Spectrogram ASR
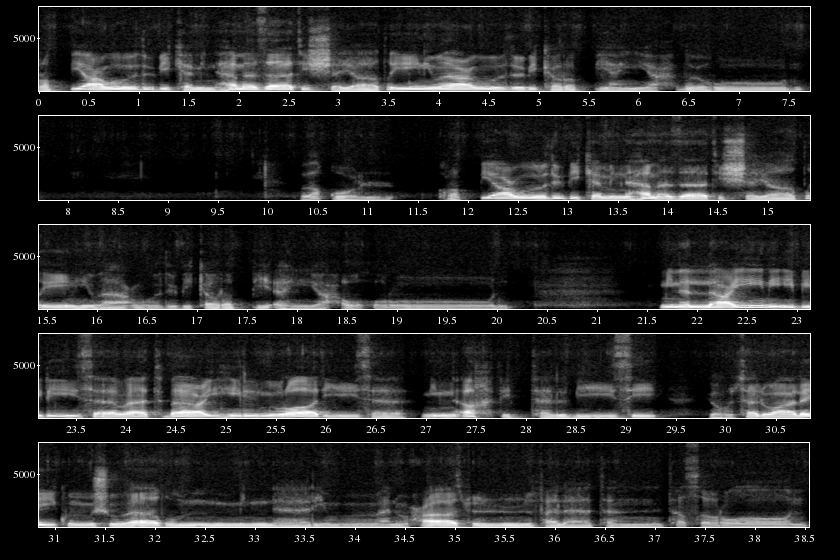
رب أعوذ بك من همزات الشياطين وأعوذ بك رب أن يحضرون. وقل رب أعوذ بك من همزات الشياطين وأعوذ بك رب أن يحضرون. من اللعين إبليس وأتباعه المراديس من أخذ التلبيس يرسل عليكم شواظ من نار ونحاس فلا تنتصرون.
